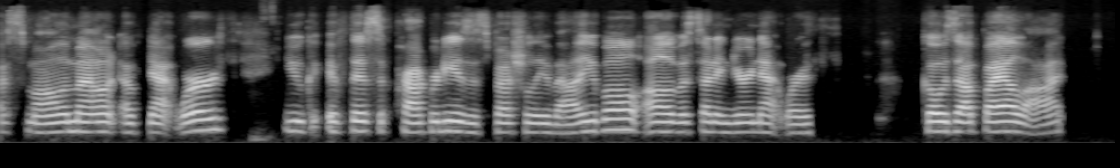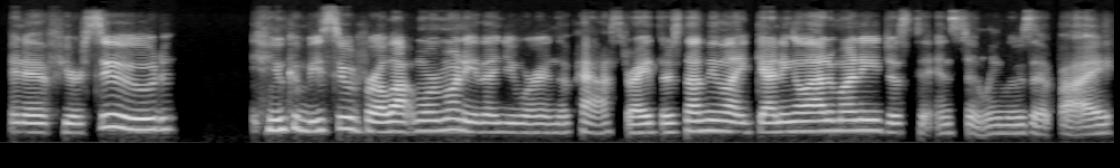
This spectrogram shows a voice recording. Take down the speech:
a small amount of net worth. You, if this property is especially valuable, all of a sudden your net worth goes up by a lot. And if you're sued, you can be sued for a lot more money than you were in the past, right? There's nothing like getting a lot of money just to instantly lose it by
